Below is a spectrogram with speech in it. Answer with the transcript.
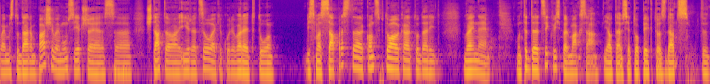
vai mēs to darām paši, vai mums iekšējās štatā ir cilvēki, kuri varētu to vismaz saprast konceptuāli, kā to darīt vai nē. Un tad eh, cik vispār maksā? Jautājums, ja to pirktos datus. Tad,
